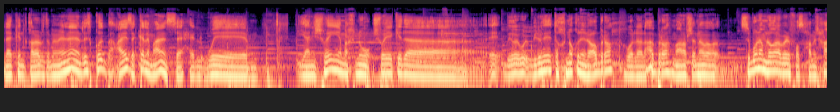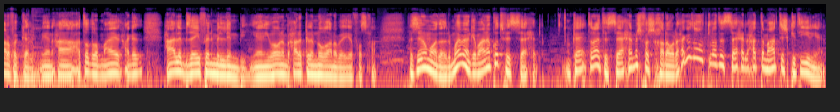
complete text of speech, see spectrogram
لكن قررت بما إن أنا لسه كنت عايز أتكلم عن الساحل و يعني شوية مخنوق شوية كده إيه، بيقولوا هي تخنقني العبرة ولا العبرة؟ ما أعرفش. أنا سيبونا من اللغة العربيه الفصحى مش هعرف أتكلم. يعني هتضرب معايا حاجة هقلب زي فيلم الليمبي. يعني وهو أنا بحاول أتكلم لغة عربية فصحى. فسيبونا من الموضوع المهم يا جماعة أنا كنت في الساحل okay؟ طلعت الساحل مش فشخره ولا حاجة طلعت الساحل حتى ما قعدتش كتير يعني.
